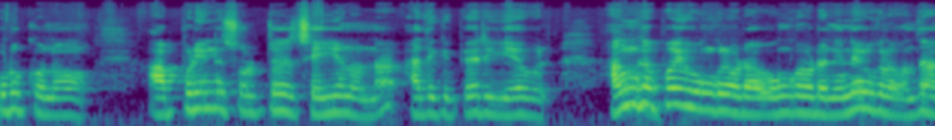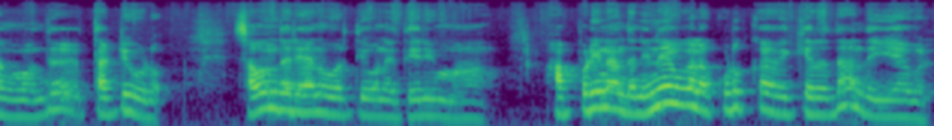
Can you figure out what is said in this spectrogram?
கொடுக்கணும் அப்படின்னு சொல்லிட்டு செய்யணும்னா அதுக்கு பேர் ஏவல். அங்கே போய் உங்களோட உங்களோட நினைவுகளை வந்து அங்கே வந்து தட்டி விடும். சௌந்தர்யான்னு ஒருத்தி உனக்கு தெரியுமா? அப்படின்னு அந்த நினைவுகளை கொடுக்க வைக்கிறது தான் அந்த ஏவல்.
